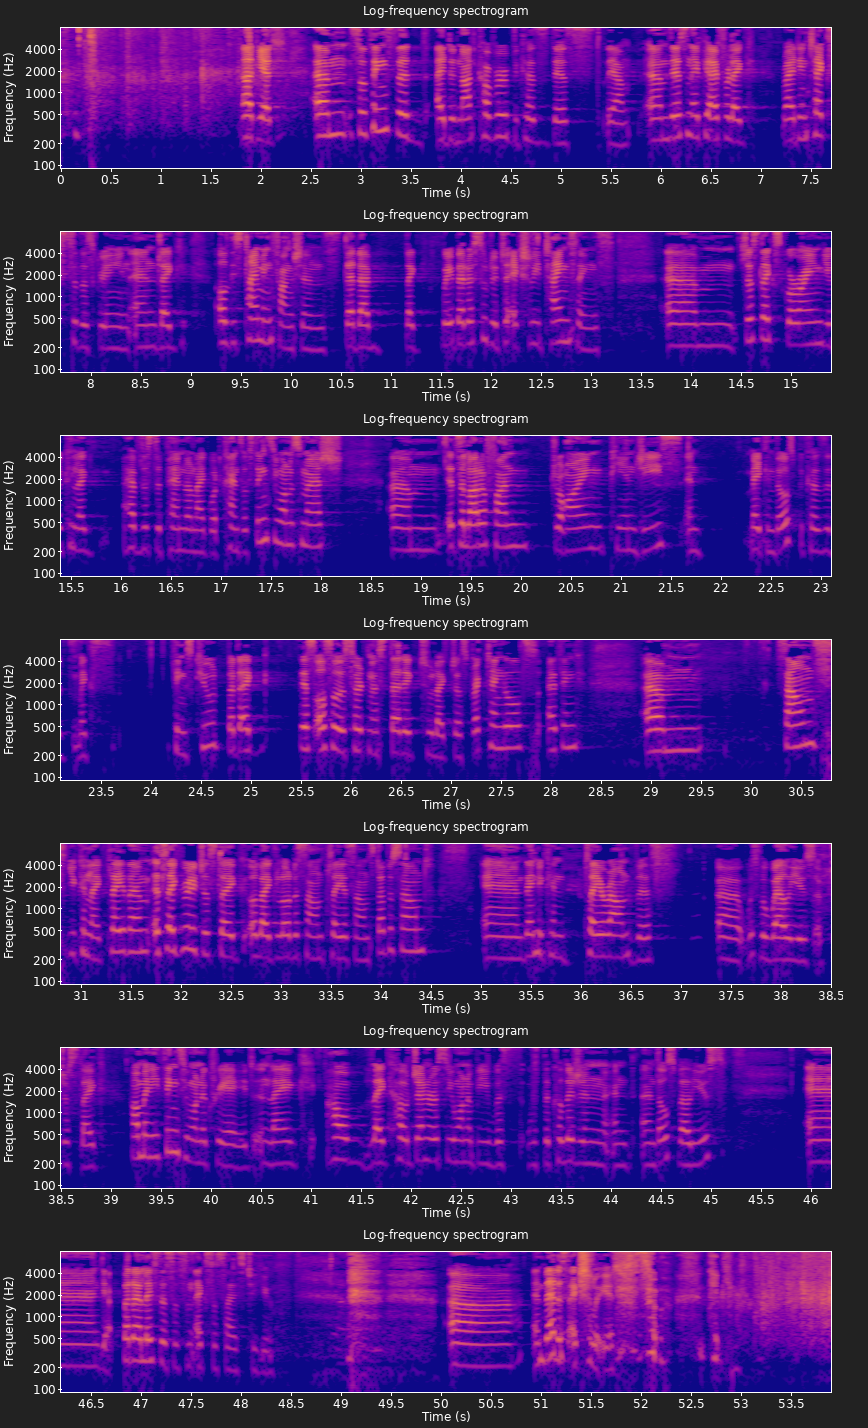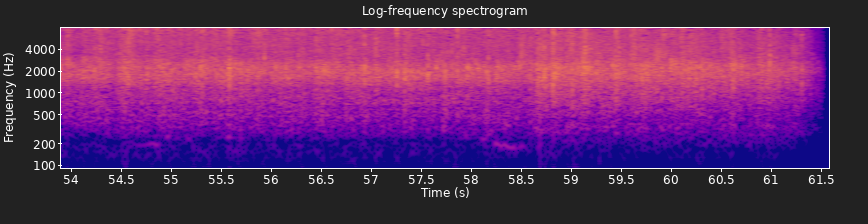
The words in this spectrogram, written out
not yet. Um, so things that I did not cover because there's yeah um, there's an API for like writing text to the screen and like all these timing functions that are like way better suited to actually time things. Um, just like scoring, you can like have this depend on like what kinds of things you want to smash. Um, it's a lot of fun drawing PNGs and making those because it makes things cute. But like there's also a certain aesthetic to like just rectangles, I think. Um, sounds, you can like play them. It's like really just like, or like load a sound, play a sound, stop a sound. And then you can play around with uh, with the values of just like how many things you want to create and like how like how generous you want to be with with the collision and and those values. And yeah, but I leave this as an exercise to you. uh, and that is actually it. so thank you.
